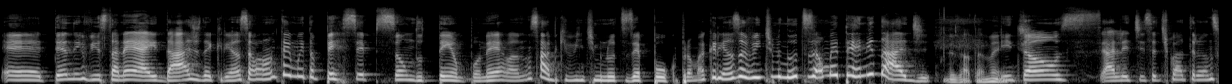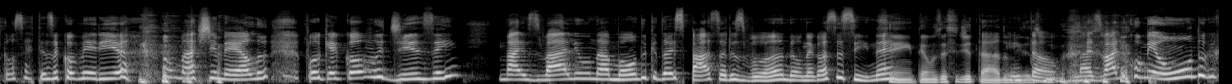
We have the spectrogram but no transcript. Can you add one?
é, tendo em vista né, a idade da criança, ela não tem muita percepção do tempo, né? Ela não sabe que 20 minutos é pouco. Para uma criança, 20 minutos é uma eternidade. Exatamente. Então, a Letícia de 4 anos com certeza comeria o marshmallow, porque, como dizem, mais vale um na mão do que dois pássaros voando, um negócio assim, né? Sim, temos esse ditado mesmo. Então, mais vale comer um do,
